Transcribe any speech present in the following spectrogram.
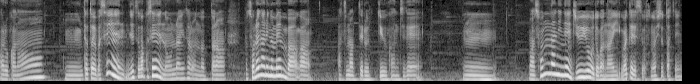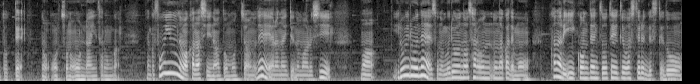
あるかな。うん例えば1000円月額1000円のオンラインサロンだったらそれなりのメンバーが集まってるっていう感じでうんまあそんなにね重要度がないわけですよその人たちにとってのそのオンラインサロンが。なんかそういうのは悲しいなと思っちゃうのでやらないっていうのもあるしまあいろいろねその無料のサロンの中でもかなりいいコンテンツを提供はしてるんですけど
